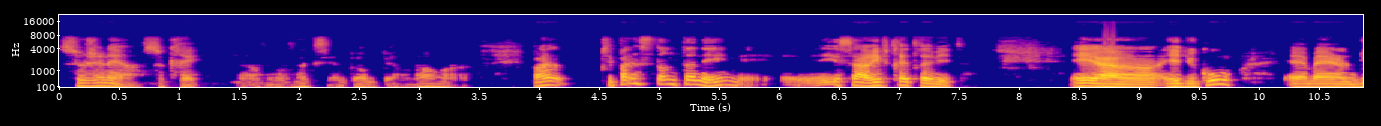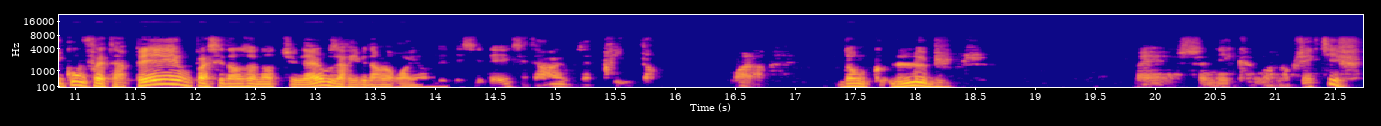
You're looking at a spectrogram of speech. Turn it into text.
se génère, se crée. C'est pour ça que c'est un peu en perdant. Euh, pas, c'est pas instantané, mais ça arrive très très vite. Et, euh, et du coup, eh ben, du coup, vous faites paix, vous passez dans un autre tunnel, vous arrivez dans le royaume des décédés, etc. Et vous êtes pris dedans. Voilà. Donc, le but, mais ce n'est que mon objectif,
